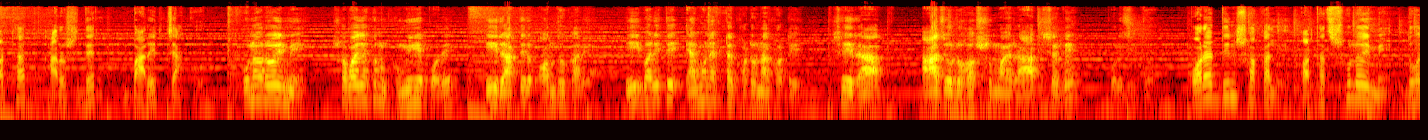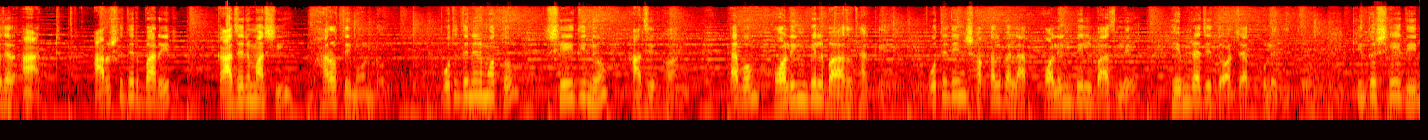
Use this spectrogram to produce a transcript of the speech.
অর্থাৎ আরশিদের বাড়ির চাকর। পনেরোই মে সবাই যখন ঘুমিয়ে পড়ে এই রাতের অন্ধকারে এই বাড়িতে এমন একটা ঘটনা ঘটে সেই রাত আজও রহস্যময় রাত হিসাবে পরিচিত। পরের দিন সকালে অর্থাৎ ষোলোই মে দু আট আরশিদের বাড়ির কাজের মাসি ভারতী মণ্ডল। প্রতিদিনের মতো সেই দিনও হাজির হন এবং কলিং বেল বাজাতে থাকে। প্রতিদিন সকালবেলা কলিং বেল বাজলে হেমরাজি দরজা খুলে দিত। কিন্তু সেই দিন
